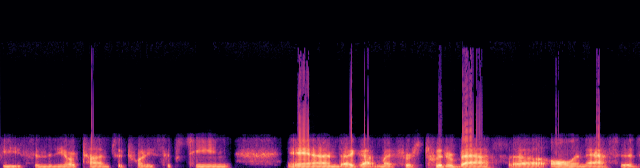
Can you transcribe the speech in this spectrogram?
piece in the New York Times of 2016. and I got my first Twitter bath, uh, all in acid,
